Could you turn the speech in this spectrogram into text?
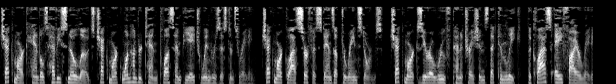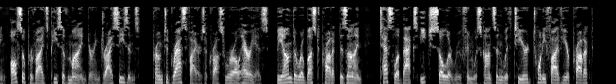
Checkmark handles heavy snow loads. Checkmark 110 plus mph wind resistance rating. Checkmark glass surface stands up to rainstorms. Checkmark zero roof penetrations that can leak. The Class A fire rating also provides peace of mind during dry seasons prone to grass fires across rural areas. Beyond the robust product design, Tesla backs each solar roof in Wisconsin with tiered 25 year product,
